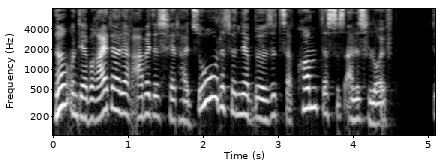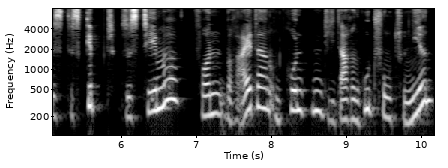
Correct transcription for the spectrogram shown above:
Ne? Und der Bereiter, der arbeitet das Pferd halt so, dass wenn der Besitzer kommt, dass das alles läuft. Das, das gibt Systeme von Bereitern und Kunden, die darin gut funktionieren.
